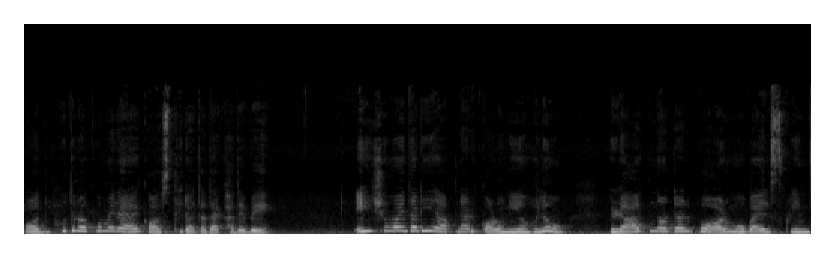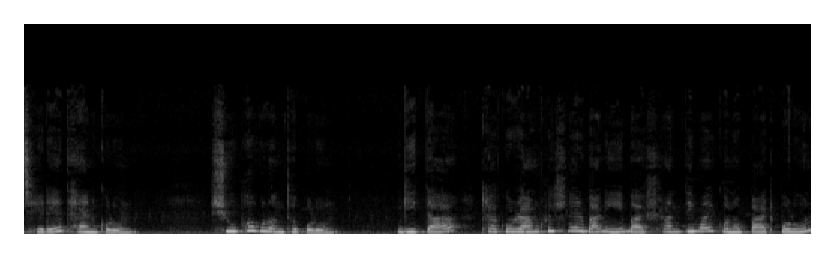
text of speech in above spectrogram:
অদ্ভুত রকমের এক অস্থিরতা দেখা দেবে। এই সময় দাঁড়িয়ে আপনার করণীয় হলো রাত নটার পর মোবাইল স্ক্রিন ছেড়ে ধ্যান করুন। শুভ গ্রন্থ পড়ুন। গীতা, ঠাকুর রামকৃষ্ণের বাণী বা শান্তিময় কোনো পাঠ পড়ুন,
